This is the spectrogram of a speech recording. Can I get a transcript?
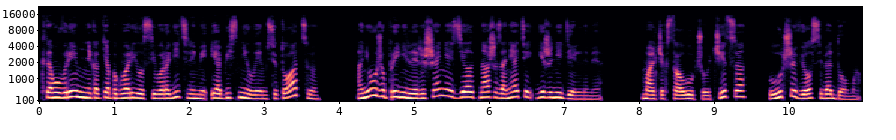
К тому времени, как я поговорила с его родителями и объяснила им ситуацию, они уже приняли решение сделать наши занятия еженедельными. Мальчик стал лучше учиться, лучше вел себя дома.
